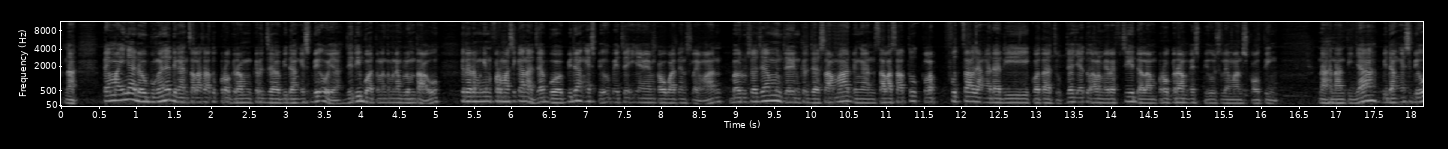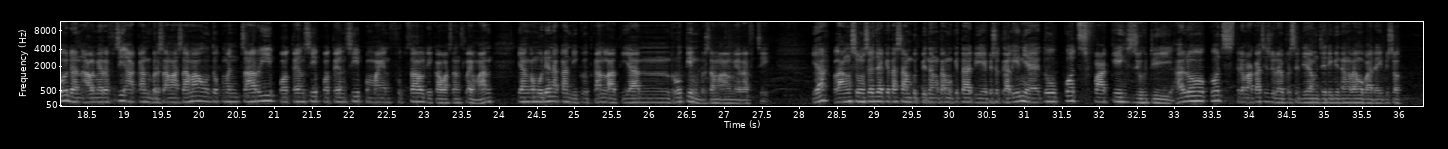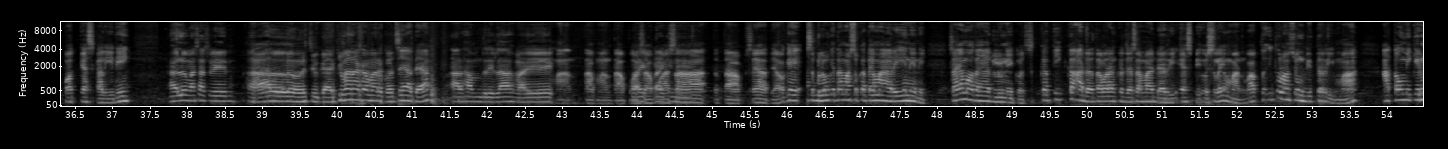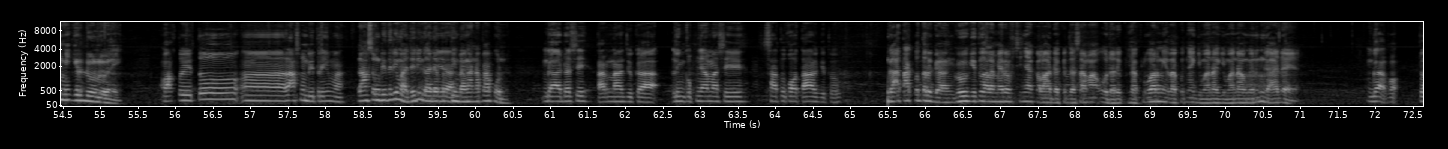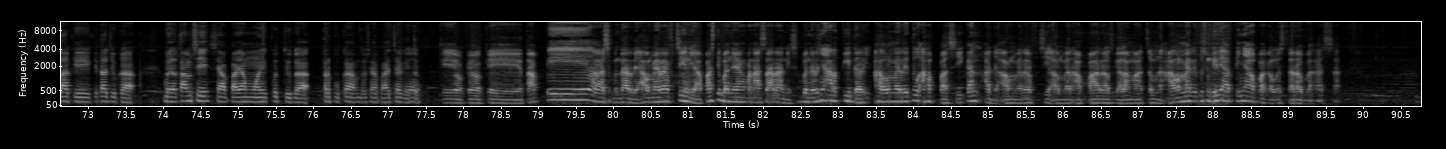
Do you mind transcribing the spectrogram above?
Nah, tema ini ada hubungannya dengan salah satu program kerja bidang SBO ya. Jadi buat teman-teman yang belum tahu, kita menginformasikan aja bahwa bidang SBO PC IMM Kabupaten Sleman baru saja menjalin kerjasama dengan salah satu klub futsal yang ada di kota Jogja yaitu Almer FC dalam program SBO Sleman Scouting. Nah, nantinya bidang SBO dan Almer FC akan bersama-sama untuk mencari potensi-potensi pemain futsal di kawasan Sleman yang kemudian akan diikutkan latihan rutin bersama Almer FC. Ya, langsung saja kita sambut bintang tamu kita di episode kali ini yaitu Coach Fakih Zuhdi. Halo Coach, terima kasih sudah bersedia menjadi bintang tamu pada episode podcast kali ini. Halo Mas Aswin. Halo juga. Gimana kabar Coach? Sehat ya? Alhamdulillah baik. Mantap, mantap. Puasa-puasa tetap sehat ya. Oke, sebelum kita masuk ke tema hari ini nih, saya mau tanya dulu nih Coach. Ketika ada tawaran kerjasama dari SPU Sleman, waktu itu langsung diterima atau mikir-mikir dulu nih? Waktu itu eh, langsung diterima. Langsung diterima, jadi nggak ada Iya. pertimbangan apa pun. Nggak ada sih karena juga lingkupnya masih satu kota gitu. nggak takut terganggu gitu Almer FC-nya kalau ada kerjasama oh dari pihak luar nih takutnya gimana gimana mungkin nggak ada ya Nggak kok. Lagi kita juga welcome sih siapa yang mau ikut juga terbuka untuk siapa aja gitu. oke oke oke tapi eh, sebentar deh Almer FC nih ya pasti banyak yang penasaran nih sebenarnya arti dari Almer itu apa sih kan ada Almer FC Almer Apparel segala macam nah Almer itu sendiri artinya apa kalau secara bahasa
